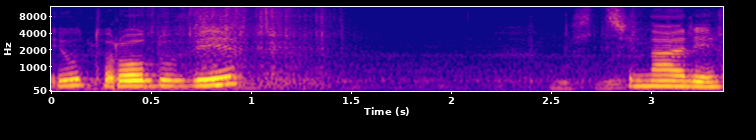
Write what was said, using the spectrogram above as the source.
и от родови сценарии.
